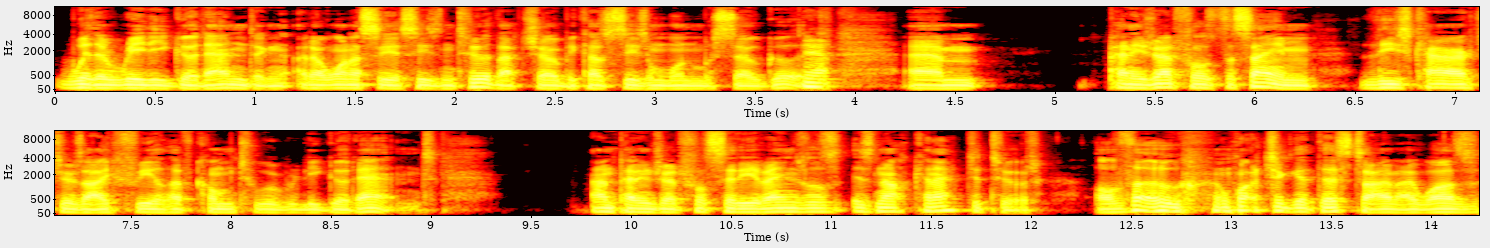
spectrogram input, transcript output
with a really good ending. I don't want to see a season two of that show because season one was so good. Yeah. Um, Penny Dreadful's the same. These characters, I feel, have come to a really good end. And Penny Dreadful City of Angels is not connected to it. Although, watching it this time, I was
